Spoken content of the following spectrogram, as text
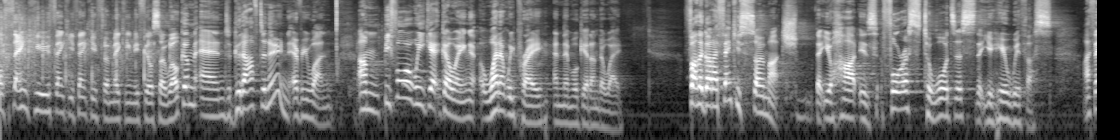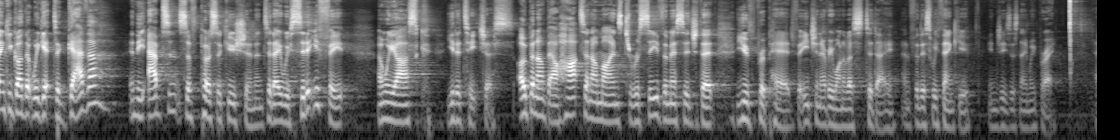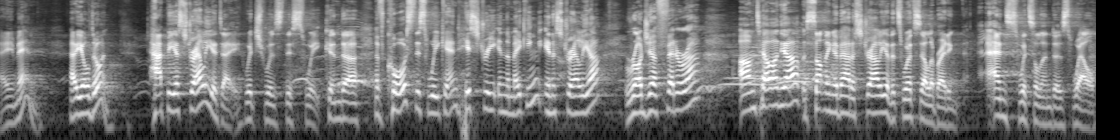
Well, thank you, thank you, thank you for making me feel so welcome, and good afternoon, everyone. Um, before we get going, why don't we pray and then we'll get underway? Father God, I thank you so much that your heart is for us, towards us, that you're here with us. I thank you, God, that we get to gather in the absence of persecution, and today we sit at your feet and we ask you to teach us. Open up our hearts and our minds to receive the message that you've prepared for each and every one of us today. And for this, we thank you. In Jesus' name we pray. Amen. How are you all doing? Happy Australia Day, which was this week. And uh, of course, this weekend, history in the making in Australia. Roger Federer. I'm telling you, there's something about Australia that's worth celebrating, and Switzerland as well.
